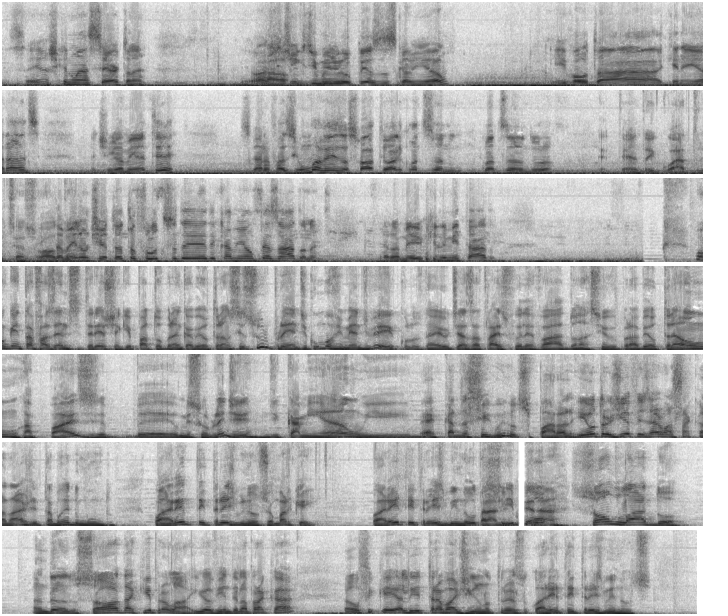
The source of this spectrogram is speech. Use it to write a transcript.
Isso aí acho que não é certo, né? Eu acho que ah. tinha que diminuir o peso dos caminhão e voltar que nem era antes. Antigamente os caras faziam uma vez asfalto e olha quantos anos, quantos anos durou. 74 de asfalto. Também não tinha tanto fluxo de, de caminhão pesado, né? Era meio que limitado. Bom, quem está fazendo esse trecho aqui, Pato Branco, Beltrão, se surpreende com o movimento de veículos, né? Eu dias atrás fui levar a Dona Silvia para Beltrão, rapaz, eh, eu me surpreendi de caminhão e. É, cada cinco minutos para. E outro dia fizeram uma sacanagem de tamanho do mundo 43 minutos, eu marquei. 43 minutos. Para liberar? Só um lado andando só daqui para lá. E eu vindo de lá para cá, eu fiquei ali travadinho no trânsito 43 minutos.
